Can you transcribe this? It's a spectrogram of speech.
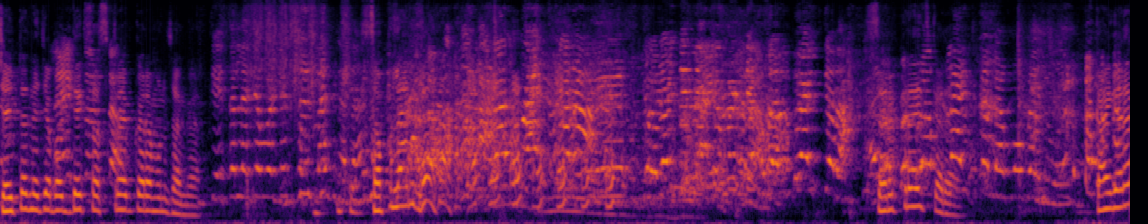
चैतन्याच्या बर्थडे सबस्क्राईब करा. म्हणून सांगा. चैतन्याच्या बर्थडे सबस्क्राईब करा. सप्लाय सरप्राईज करा. काय करा?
